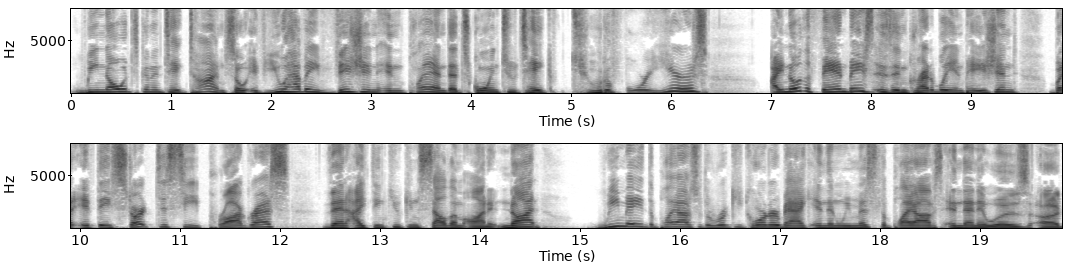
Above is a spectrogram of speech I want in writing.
we know it's going to take time. So if you have a vision and plan that's going to take two to four years I know the fan base is incredibly impatient, but if they start to see progress, then I think you can sell them on it. Not we made the playoffs with a rookie quarterback and then we missed the playoffs and then it was a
